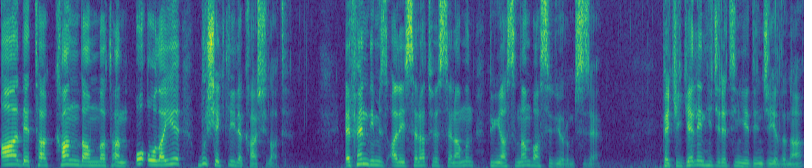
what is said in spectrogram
adeta kan damlatan o olayı bu şekliyle karşıladı. Efendimiz aleyhissalatü vesselamın dünyasından bahsediyorum size. Peki gelin hicretin 7. yılına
